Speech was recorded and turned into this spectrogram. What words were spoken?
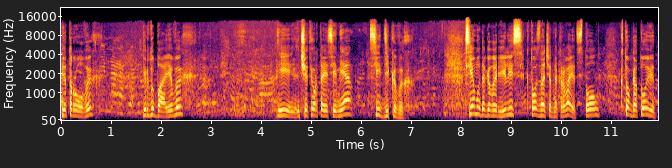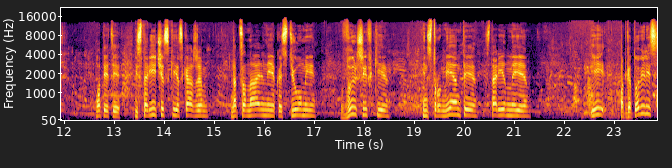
Петровых, Ирдубаевых и четвертая семья Сидиковых. Все мы договорились, кто, значит, накрывает стол, кто готовит вот эти исторические, скажем, национальные костюмы, вышивки, инструменты старинные. И подготовились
